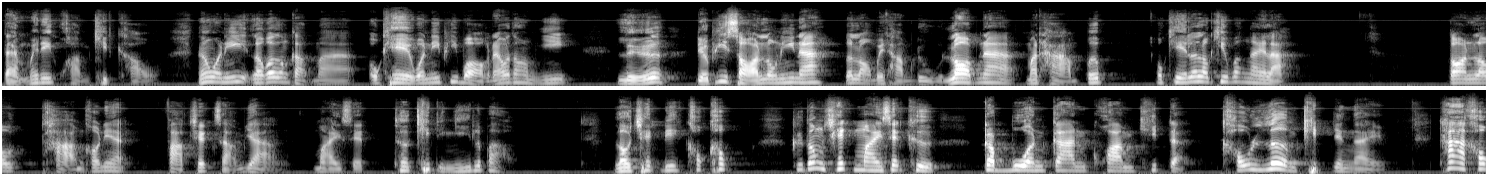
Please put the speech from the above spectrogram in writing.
แต่ไม่ได้ความคิดเขางั้นวันนี้เราก็ต้องกลับมาโอเค วันนี้พี่บอกนะว่าต้องทำอย่างนี้ หรือเดี๋ยวพี่สอนลงนี้นะ แล้วลองไปทำดูรอบหน้ามาถามปุ๊บโอเค แล้วเราคิดว่าไงล่ะ ตอนเราถามเขาเนี่ยฝากเช็ค 3 อย่าง mindset เธอคิดอย่างนี้หรือเปล่า เราเช็คดิเขาเขาคือต้องเช็ค mindset คือกระบวนการความคิดอะเขาเริ่มคิดยังไง ถ้าเขา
